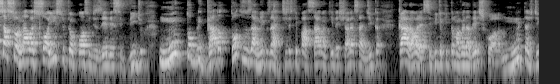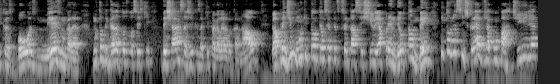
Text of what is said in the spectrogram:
Sensacional, é só isso que eu posso dizer desse vídeo. Muito obrigado a todos os amigos artistas que passaram aqui e deixaram essa dica. Cara, olha, esse vídeo aqui tem uma verdadeira escola. Muitas dicas boas mesmo, galera. Muito obrigado a todos vocês que deixaram essas dicas aqui pra galera do canal. Eu aprendi muito, então tenho certeza que você está assistindo e aprendeu também. Então já se inscreve, já compartilha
